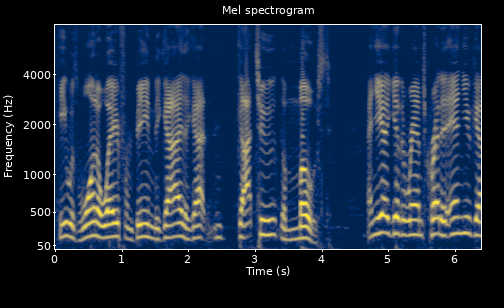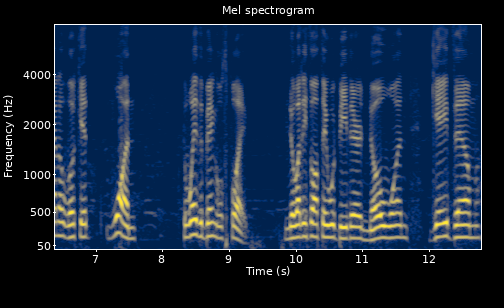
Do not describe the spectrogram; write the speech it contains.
He was one away from being the guy that got got to the most. And you got to give the Rams credit, and you got to look at one, the way the Bengals played. Nobody thought they would be there. No one gave them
